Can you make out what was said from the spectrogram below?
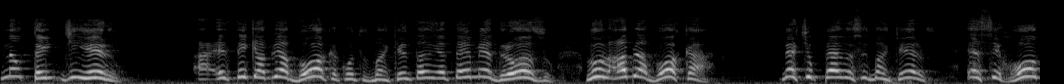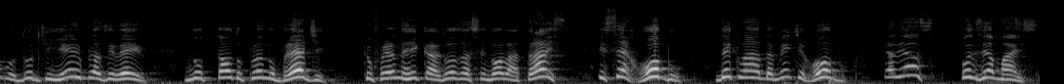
Não tem dinheiro ah, ele tem que abrir a boca contra os banqueiros, então ele até é medroso. Lula, abre a boca, mete o pé nesses banqueiros. Esse roubo do dinheiro brasileiro no tal do plano Brad, que o Fernando Henrique Cardoso assinou lá atrás, isso é roubo, declaradamente roubo. E, aliás, vou dizer mais,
